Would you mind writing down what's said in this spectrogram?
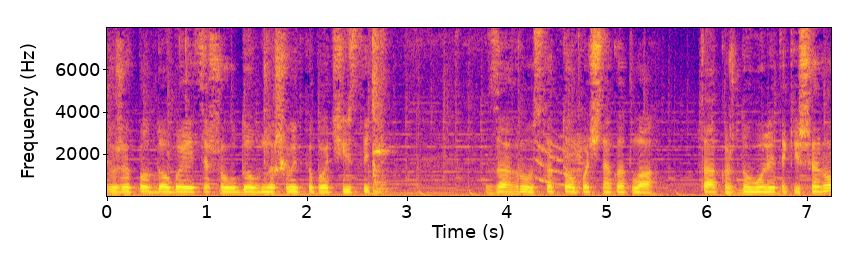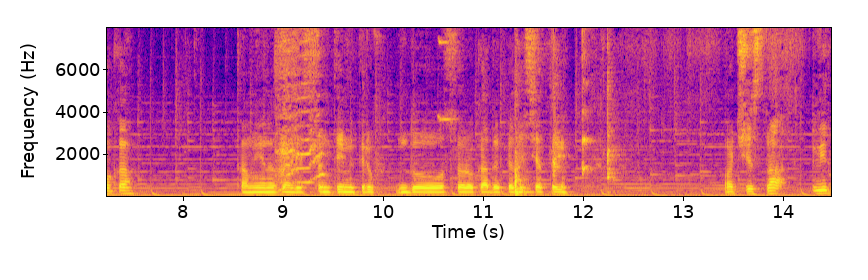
Дуже подобається, що удобно, швидко почистить. Загрузка топочна котла також доволі таки широка. Там, я не знаю, десь сантиметрів до 40 до 50. Очисна від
